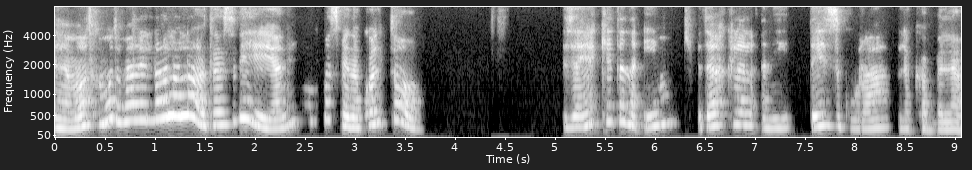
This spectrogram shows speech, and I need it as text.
אה, מאוד חמוד, הוא אמר לי, לא, לא, לא, תעזבי, אני מזמין, הכל טוב. זה היה קטע נעים, כי בדרך כלל אני די סגורה לקבלה.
